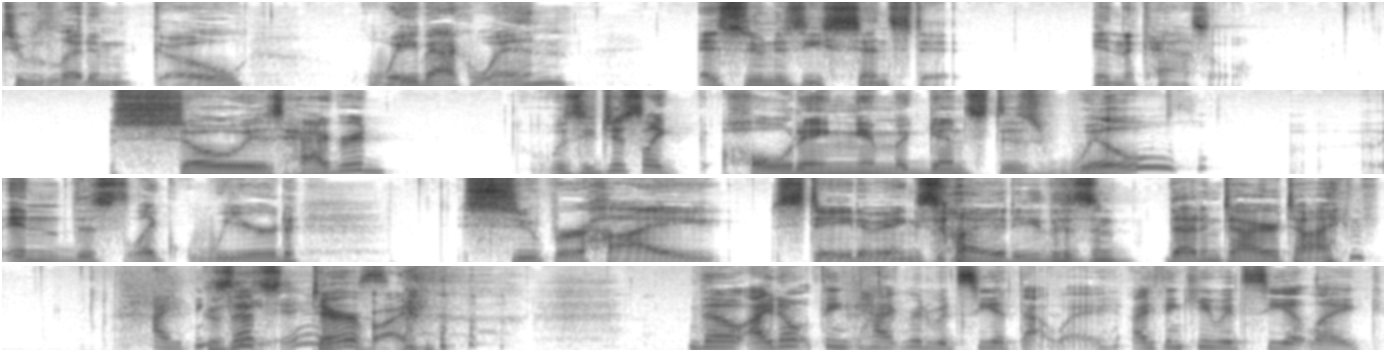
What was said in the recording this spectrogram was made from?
to let him go way back when, as soon as he sensed it in the castle. So is Hagrid? Was he just like holding him against his will in this like weird, super high state of anxiety this that entire time? I think because that's terrifying. Though I don't think Hagrid would see it that way. I think he would see it like,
